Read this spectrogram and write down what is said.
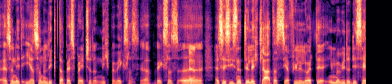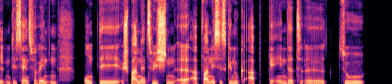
also nicht eher, sondern liegt da bei Spreadshirt und nicht bei Wechsels. Ja, Wechsels, Ja, äh, also es ist natürlich klar, dass sehr viele Leute immer wieder dieselben Designs verwenden und die Spanne zwischen äh, ab wann ist es genug abgeändert äh, zu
